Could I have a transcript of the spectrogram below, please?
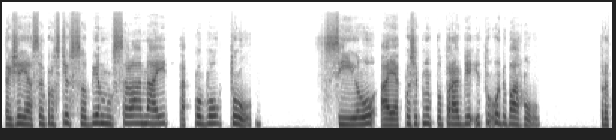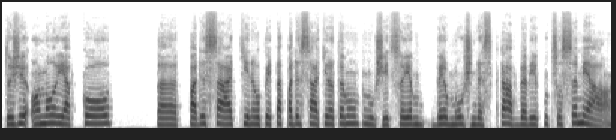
takže já jsem prostě v sobě musela najít takovou tu sílu a jako řeknu popravdě i tu odvahu, protože ono jako 50 nebo 55 letému muži, co je, byl muž dneska ve věku, co jsem já,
